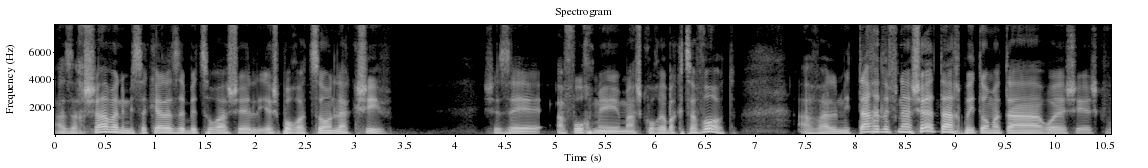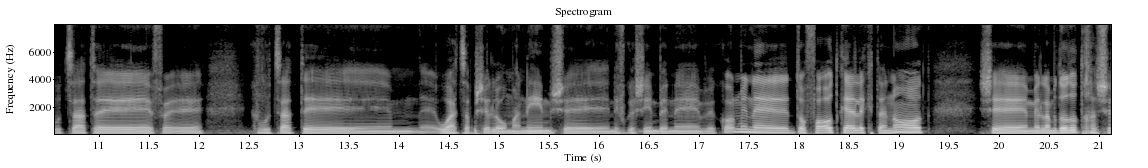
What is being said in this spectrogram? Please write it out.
אז עכשיו אני מסתכל על זה בצורה של, יש פה רצון להקשיב, שזה הפוך ממה שקורה בקצוות. אבל מתחת לפני השטח, פתאום אתה רואה שיש קבוצת, אה, אה, קבוצת אה, וואטסאפ של אומנים שנפגשים ביניהם, וכל מיני תופעות כאלה קטנות שמלמדות אותך ש...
